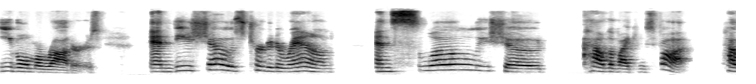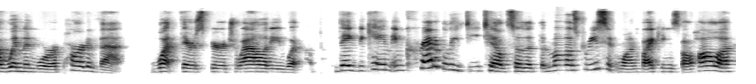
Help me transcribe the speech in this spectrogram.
evil marauders. And these shows turned it around and slowly showed how the Vikings fought, how women were a part of that, what their spirituality, what they became incredibly detailed so that the most recent one, Vikings Valhalla,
